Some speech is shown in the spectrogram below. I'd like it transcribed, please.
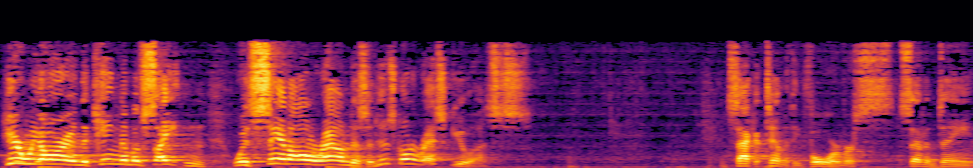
Here we are in the kingdom of Satan with sin all around us. And who's going to rescue us? In 2 Timothy 4, verse 17.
